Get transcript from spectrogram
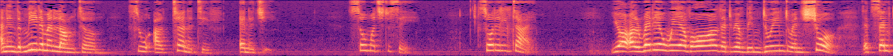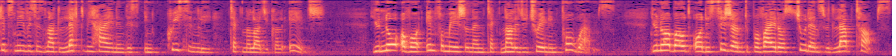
and in the medium and long term through alternative energy. So much to say, so little time. You are already aware of all that we have been doing to ensure that St. Kitts Nevis is not left behind in this increasingly technological age. You know of our information and technology training programs. You know about our decision to provide our students with laptops,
